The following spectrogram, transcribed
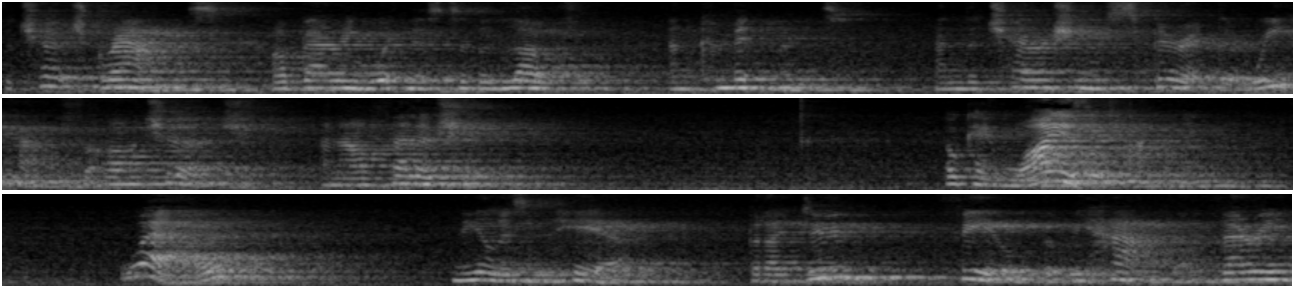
the church grounds are bearing witness to the love and commitment and the cherishing spirit that we have for our church and our fellowship. Okay, why is it happening? Well, Neil isn't here, but I do feel that we have a very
